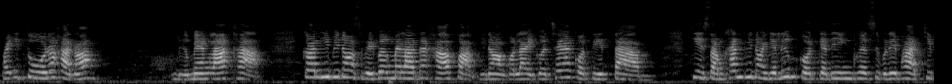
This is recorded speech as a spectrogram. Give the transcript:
ผักอีตูเนาะค่ะเนาะ หรือแมงลักค่ะ ก่อนที่พี่น้องจะไปเบิ่งแม่รัดนะคะ ฝากพี่น้องกดไลค์กดแชร์กดติดตาม ที่สำคัญพี่น้องอย่าลืมกดกระดิ่งเพื่อสิบริพาดคลิป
